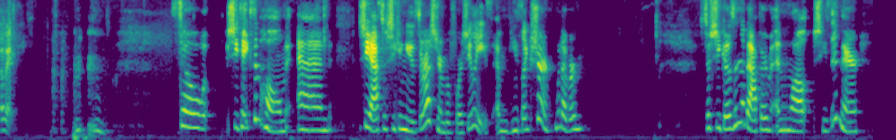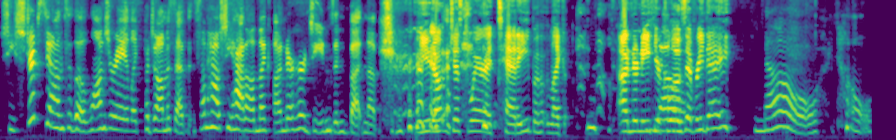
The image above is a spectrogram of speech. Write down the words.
Okay. so she takes him home and she asks if she can use the restroom before she leaves. And he's like, sure, whatever. So she goes in the bathroom, and while she's in there, she strips down to the lingerie, like pajama set that somehow she had on, like under her jeans and button up shirt. You don't just wear a teddy, but like underneath your No. clothes every day. No, no.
